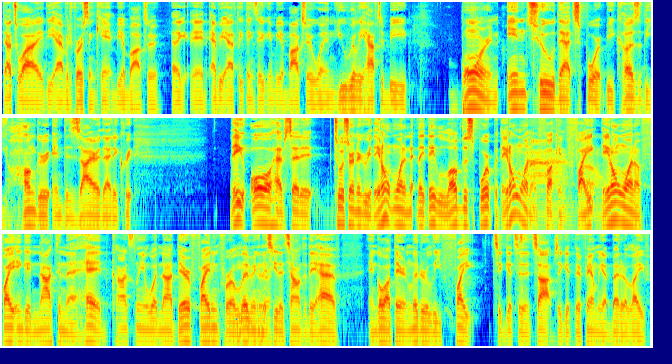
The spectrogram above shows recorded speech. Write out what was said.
That's why the average person can't be a boxer. Like, and every athlete thinks they can be a boxer when you really have to be born into that sport because of the hunger and desire that it creates. They all have said it to a certain degree. They don't want to. Like, they love the sport, but they don't want to fucking fight. They don't want to fight and get knocked in the head constantly and whatnot. They're fighting for a living, and they see the talent that they have, and go out there and literally fight to get to the top to get their family a better life.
